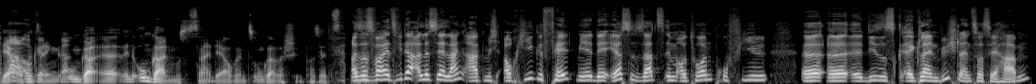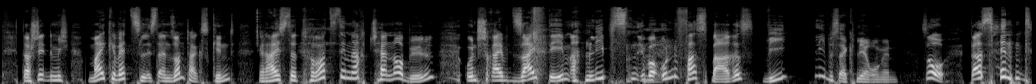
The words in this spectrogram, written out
Der Ah, auch okay, ins Engl ja. Ungar äh, in Ungarn muss es sein, der auch ins Ungarische übersetzt wurde. Also es war jetzt wieder alles sehr langatmig. Auch hier gefällt mir der erste Satz im Autorenprofil äh, äh, dieses äh, kleinen Büchleins, was wir haben. Da steht nämlich, Maike Wetzel ist ein Sonntagskind, reiste trotzdem nach Tschernobyl und schreibt seitdem am liebsten über Unfassbares wie Liebeserklärungen. So, das sind...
